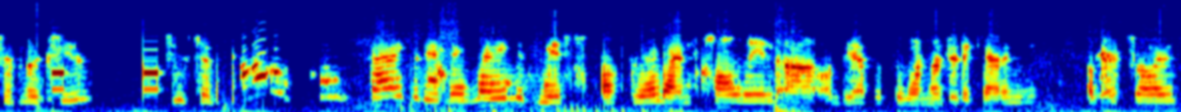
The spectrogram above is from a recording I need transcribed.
702 27. Hi, good evening. My name is Miss Osmond. I'm calling uh, on behalf of the 100 Academy of Excellence.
